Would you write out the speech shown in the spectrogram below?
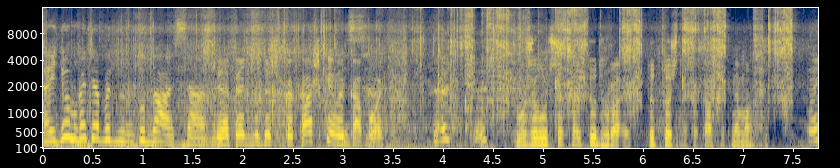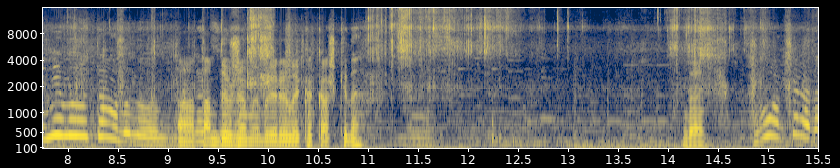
Да идем хотя бы туда сядем. Ти опять будеш какашки викапувати? Може лучше хай тут грають. Тут точно какашок нема. Та ні, ну там воно. А, там, де вже ми вирили какашки, да? Да. Ну, вообще надо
